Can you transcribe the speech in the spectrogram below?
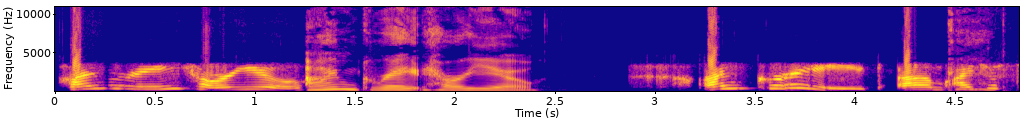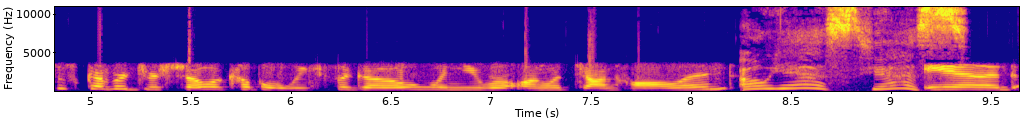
Hi, Marie. How are you? I'm great. How are you? I'm great. Um, I just discovered your show a couple of weeks ago when you were on with John Holland. Oh, yes, yes. And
